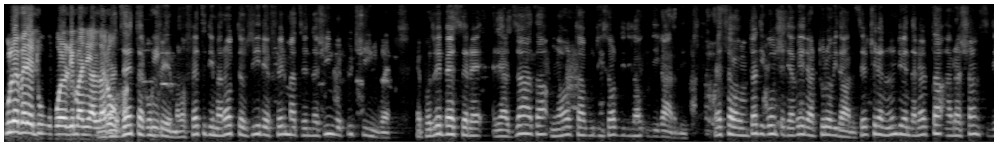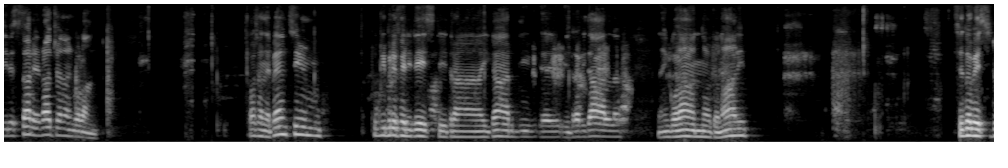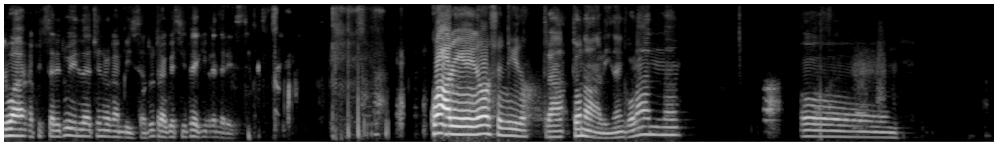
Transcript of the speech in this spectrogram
Pure per tu vuole rimanere alla la Roma. Gazzetta quindi- conferma l'offerta di Marotta Usiri è ferma a 35 più 5 e potrebbe essere rialzata una volta avuti i soldi di, di Cardi. Resta la volontà di Conte di avere Arturo Vidal. Se il cileno non diventa realtà, avrà chance di restare Raja Nangolan. Cosa ne pensi? Tu chi preferiresti tra Icardi, eh, tra Vidal, Nangolan, Tonali? Se dovessi tu acquistare tu il centrocampista, tu tra questi tre chi prenderesti? Quali? Non ho sentito. Tra Tonali, Nangolan o...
